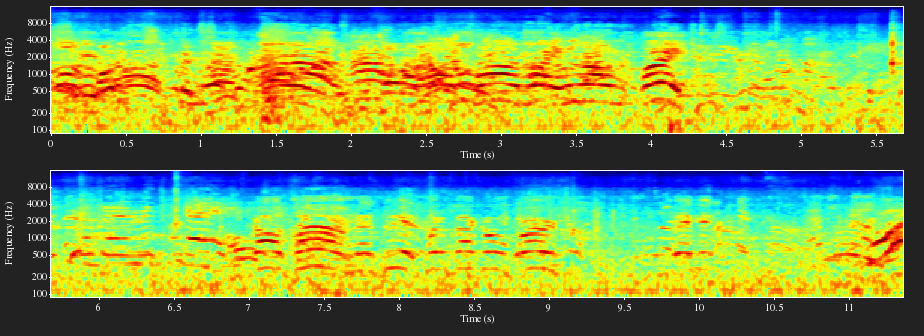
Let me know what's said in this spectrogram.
Oh, what if she could tag her when you call her out? Time right here on the plate. Call time. That's it. Put it back on first. Check it. What?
